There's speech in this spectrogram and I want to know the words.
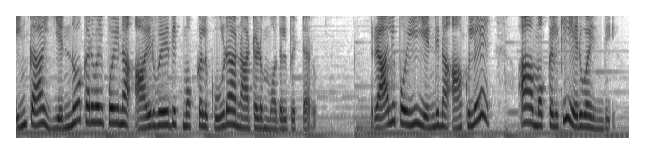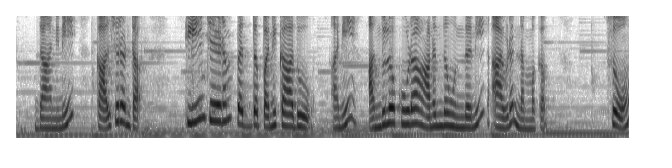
ఇంకా ఎన్నో కరువైపోయిన ఆయుర్వేదిక్ మొక్కలు కూడా నాటడం మొదలుపెట్టారు. రాలిపోయి ఎండిన ఆకులే ఆ మొక్కలకి ఎరువైంది. దానిని కాల్చరంట. క్లీన్ చేయడం పెద్ద పని కాదు అని అందులో కూడా ఆనందం ఉందని ఆవిడ నమ్మకం. సో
